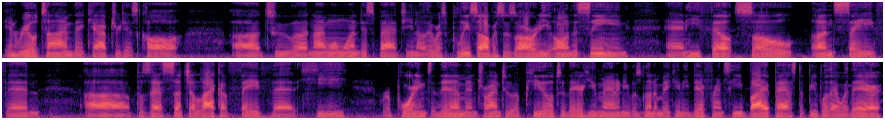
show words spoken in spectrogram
in real time. They captured his call uh, to 911 dispatch. You know, there was police officers already on the scene, and he felt so unsafe and uh, possessed such a lack of faith that he reporting to them and trying to appeal to their humanity was going to make any difference. He bypassed the people that were there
